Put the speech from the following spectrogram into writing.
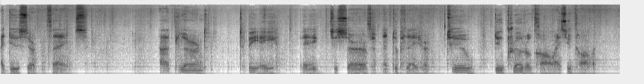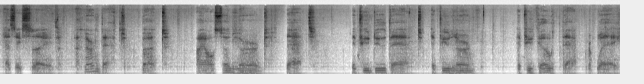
I do certain things. I've learned to be a pig, to serve and to pleasure, to do protocol, as you call it, as a slave. I learned that, but I also learned that if you do that, if you learn, if you go that way,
